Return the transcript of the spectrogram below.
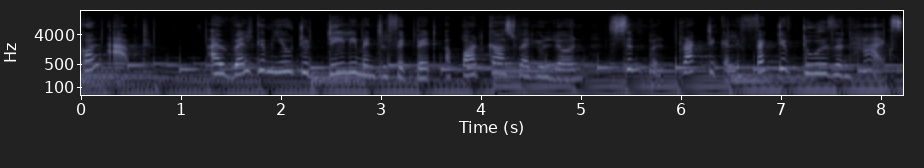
called APT. I welcome you to Daily Mental Fitbit, a podcast where you learn simple, practical, effective tools and hacks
